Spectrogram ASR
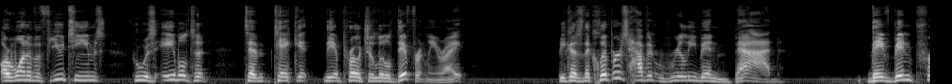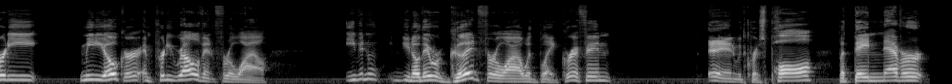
are one of a few teams who was able to to take it the approach a little differently, right? Because the Clippers haven't really been bad. They've been pretty mediocre and pretty relevant for a while. Even, you know, they were good for a while with Blake Griffin and with Chris Paul, but they never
